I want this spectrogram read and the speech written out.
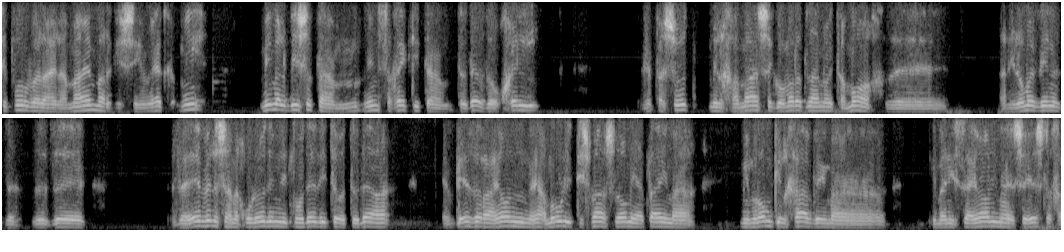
סיפור בלילה? מה הם מרגישים? איך, מי, מי מלביש אותם? מי משחק איתם? אתה יודע, זה אוכל... זה פשוט מלחמה שגומרת לנו את המוח. זה... אני לא מבין את זה. זה, זה, זה אבל שאנחנו לא יודעים להתמודד איתו. אתה יודע, באיזה רעיון אמרו לי, תשמע, שלומי, אתה עם ממרום גילך ועם ה... עם הניסיון שיש לך.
